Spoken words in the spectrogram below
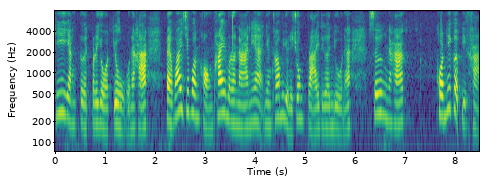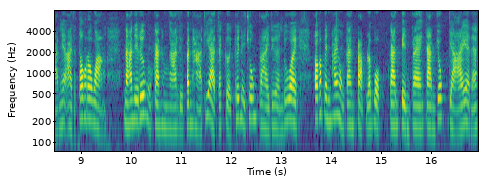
ที่ยังเกิดประโยชน์อยู่นะคะ แต่ว่าอิทธิพลของไพ่มรณะเนี่ยยังเข้ามาอยู่ในช่วงปลายเดือนอยู่นะซึ่งนะคะคนที่เกิดปีขาเนี่ยอาจจะต้องระวังนะคะในเรื่องของการทำงานหรือปัญหาที่อาจจะเกิดขึ้นในช่วงปลายเดือนด้วย เพราะก็เป็นไพ่ของการปรับระบบการเปลี่ยนแปลงการยกย้ายอะนะ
